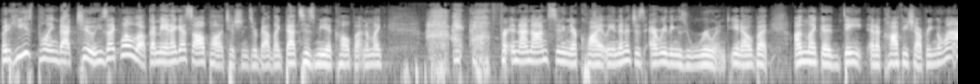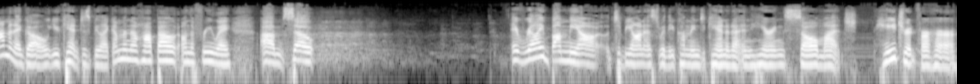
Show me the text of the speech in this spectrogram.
but he's pulling back too. He's like, well, look, I mean, I guess all politicians are bad. Like, that's his mea culpa. And I'm like, I, for, and I'm sitting there quietly, and then it just everything's ruined, you know. But unlike a date at a coffee shop where you go, well, I'm going to go. You can't just be like, I'm going to hop out on the freeway. Um, so it really bummed me out, to be honest with you, coming to Canada and hearing so much hatred for her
